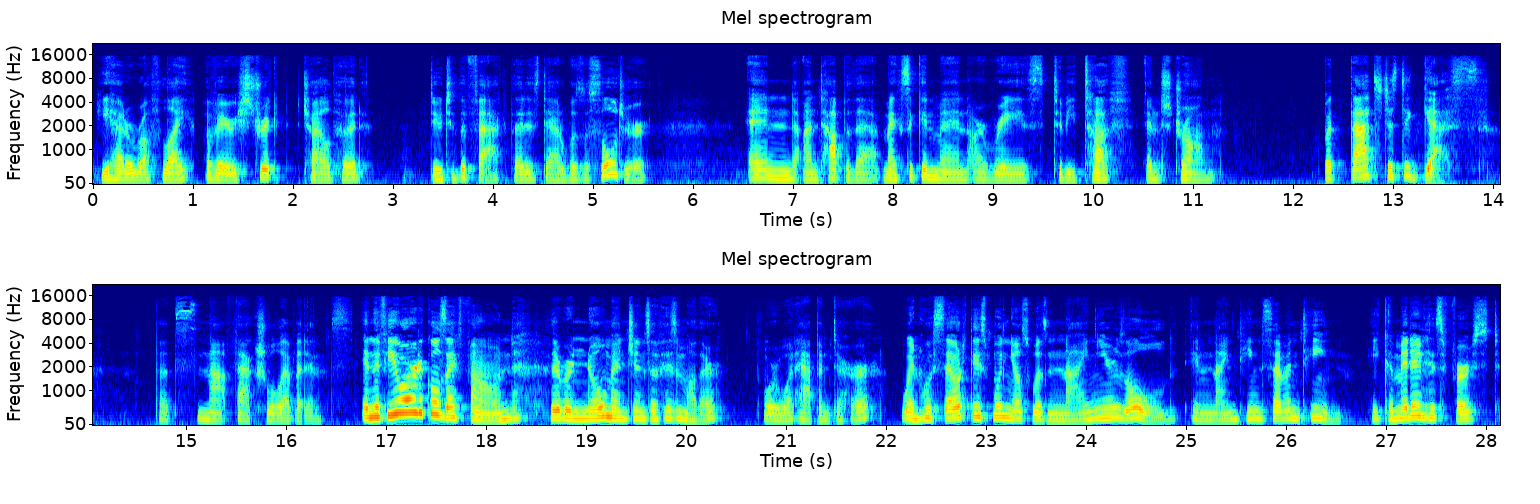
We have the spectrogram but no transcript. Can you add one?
he had a rough life, a very strict childhood, due to the fact that his dad was a soldier. And on top of that, Mexican men are raised to be tough and strong. But that's just a guess. That's not factual evidence. In the few articles I found, there were no mentions of his mother or what happened to her. When Jose Ortiz Munoz was nine years old in 1917, he committed his first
